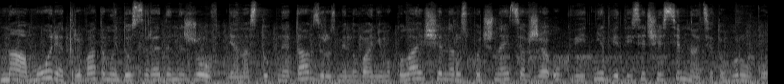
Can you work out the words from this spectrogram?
дна моря триватимуть до середини жовтня. Наступний етап з розмінування Миколаївщини розпочнеться вже у квітні 2017 року.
